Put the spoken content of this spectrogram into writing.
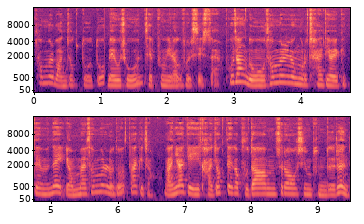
선물 만족도도 매우 좋은 제품이라고 볼 수 있어요. 포장도 선물용으로 잘 되어 있기 때문에 연말 선물로도 딱이죠. 만약에 이 가격대가 부담스러우신 분들은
